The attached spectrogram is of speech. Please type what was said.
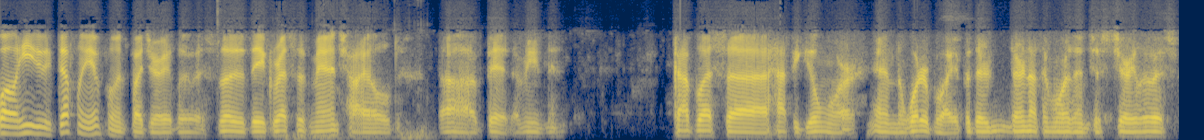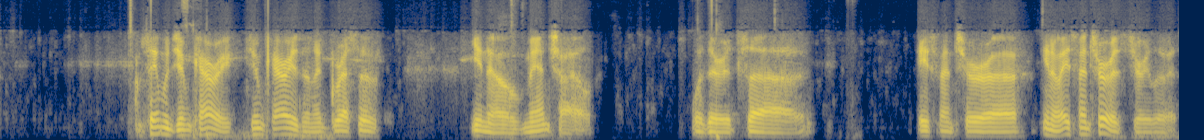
Well, he's definitely influenced by Jerry Lewis, the the aggressive man-child uh, bit. I mean, God bless uh, Happy Gilmore and the Waterboy, but they're they're nothing more than just Jerry Lewis. Same with Jim Carrey. Jim Carrey is an aggressive, you know, man-child. Whether it's uh, Ace Ventura, you know, Ace Ventura is Jerry Lewis.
